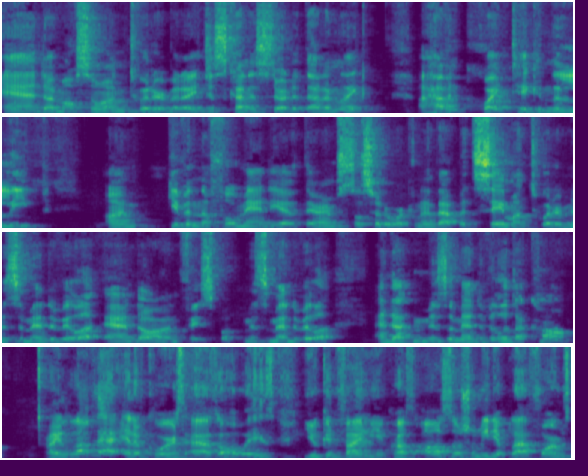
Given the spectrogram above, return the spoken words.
And I'm also on Twitter, but I just kind of started that. I'm like, I haven't quite taken the leap on giving the full Mandy out there. I'm still sort of working on that. But same on Twitter, Ms. Amanda Villa, and on Facebook, Ms. Amanda Villa, and at MsAmandaVilla.com. I love that. And of course, as always, you can find me across all social media platforms.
